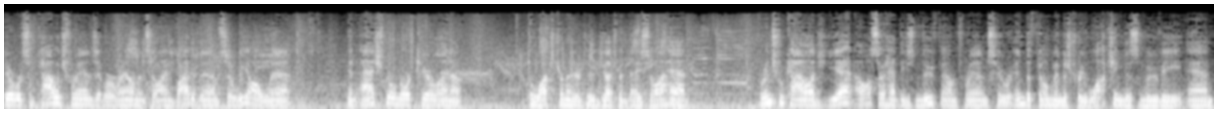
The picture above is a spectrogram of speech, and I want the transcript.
there were some college friends that were around, and so I invited them. So we all went in Asheville, North Carolina, to watch Terminator 2 Judgment Day. So I had friends from college, yet I also had these newfound friends who were in the film industry watching this movie. And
